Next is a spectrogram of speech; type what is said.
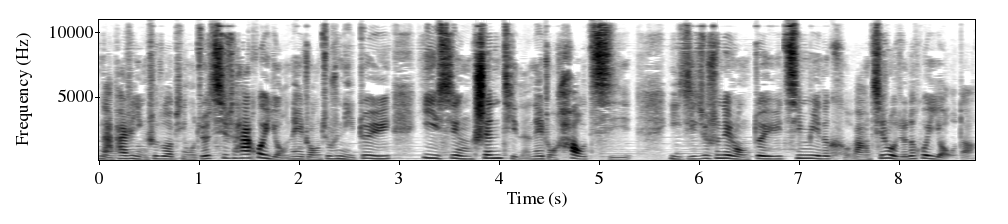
哪怕是影视作品，我觉得其实它会有那种，就是你对于异性身体的那种好奇，以及就是那种对于亲密的渴望，其实我觉得会有的。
